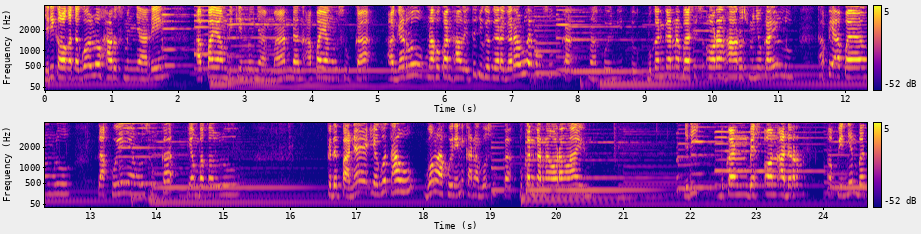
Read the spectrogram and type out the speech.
Jadi kalau kata gue lu harus menyaring apa yang bikin lu nyaman dan apa yang lu suka agar lu melakukan hal itu juga gara-gara lu emang suka melakukan itu. Bukan karena basis orang harus menyukai lu, tapi apa yang lu lakuin yang lu suka yang bakal lu ke depannya ya gue tahu gue ngelakuin ini karena gue suka bukan karena orang lain jadi bukan based on other opinion but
